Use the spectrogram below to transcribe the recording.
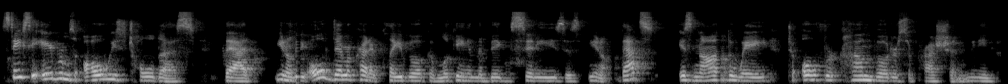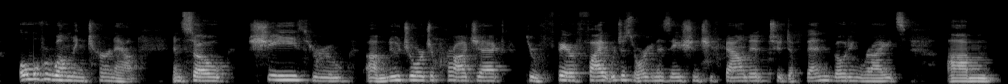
Stacey Abrams always told us that you know the old Democratic playbook of looking in the big cities is you know that's is not the way to overcome voter suppression. We need overwhelming turnout. And so she, through um, New Georgia Project, through Fair Fight, which is an organization she founded to defend voting rights, um,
